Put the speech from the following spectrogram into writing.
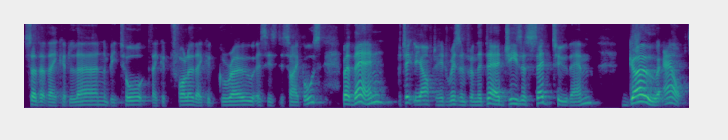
so that they could learn and be taught, they could follow, they could grow as his disciples. But then, particularly after he'd risen from the dead, Jesus said to them, Go out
